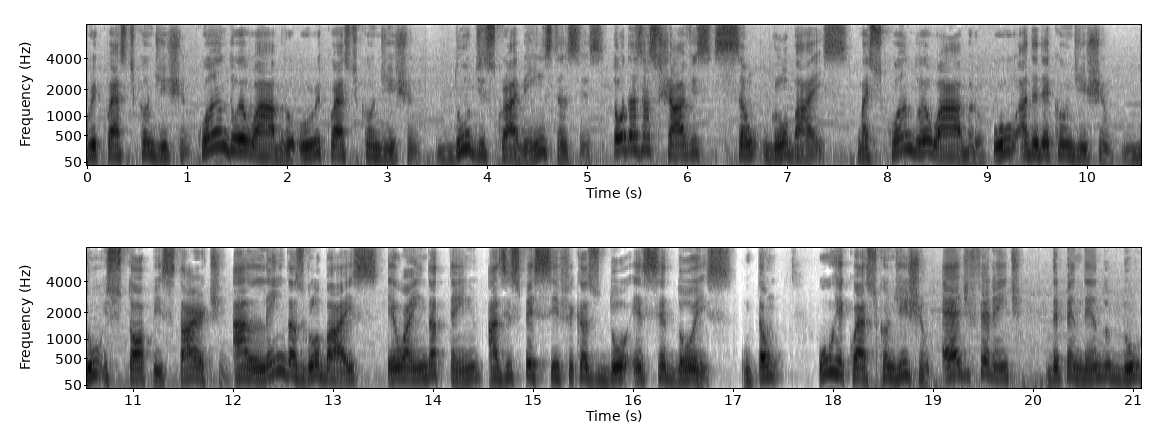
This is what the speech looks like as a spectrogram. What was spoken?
request condition. Quando eu abro o request condition do describe instances, todas as chaves são globais. Mas quando eu abro o add condition do stop e start, além das globais, eu ainda tenho as específicas do EC2. Então, o request condition é diferente dependendo do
